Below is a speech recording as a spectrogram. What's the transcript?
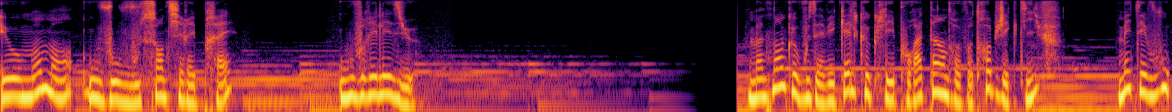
Et au moment où vous vous sentirez prêt, ouvrez les yeux. Maintenant que vous avez quelques clés pour atteindre votre objectif, mettez-vous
